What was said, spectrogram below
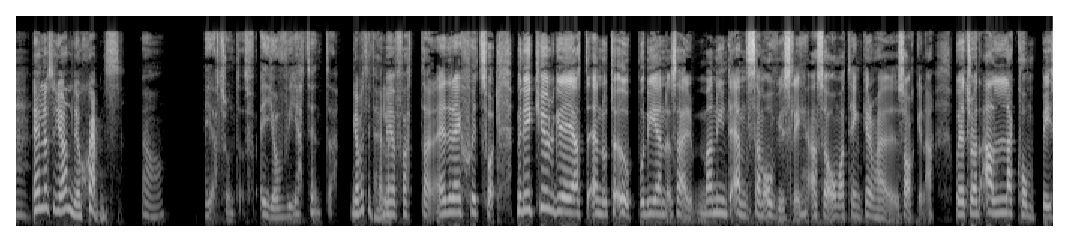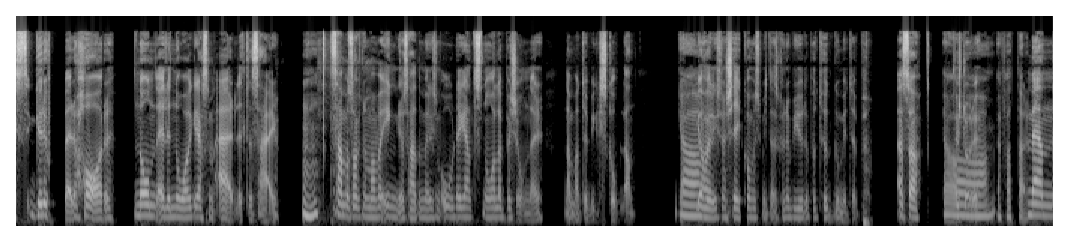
Mm. Eller så gör de det och skäms. Ja. Jag tror inte att... Jag vet inte. Jag vet inte heller. Men jag fattar. Nej, det där är skitsvårt. Men det är kul grej att ändå ta upp och det är ändå så här, man är ju inte ensam obviously, alltså om att tänka de här sakerna. Och jag tror att alla kompisgrupper har någon eller några som är lite så här. Mm. Samma sak när man var yngre så hade man liksom ordagrant snåla personer när man typ gick i skolan. Ja, Jag har ju liksom tjejkompis som inte ens kunde bjuda på tuggummi typ. Alltså, ja, förstår du? Jag fattar. men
